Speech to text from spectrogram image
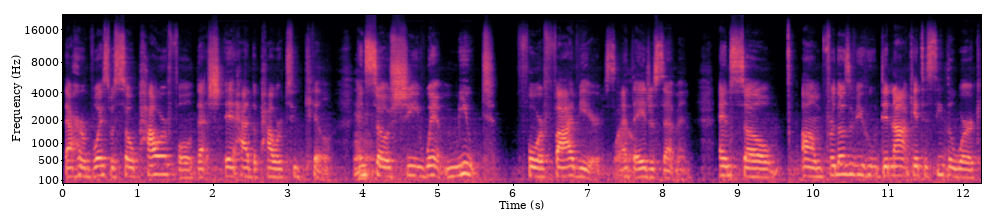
that her voice was so powerful that it had the power to kill. And so she went mute for five years at the age of seven. And so, um, for those of you who did not get to see the work,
